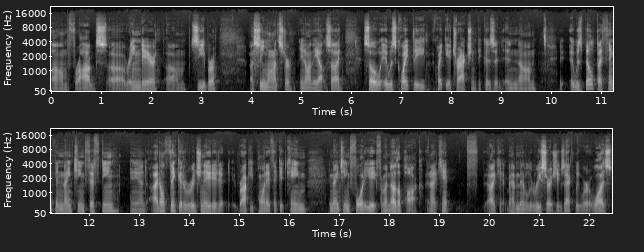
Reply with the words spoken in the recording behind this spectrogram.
um, frogs, uh, reindeer, um, zebra, a sea monster, you know, on the outside. So it was quite the quite the attraction because it in, um, it, it was built, I think, in 1915, and I don't think it originated at Rocky Point. I think it came in 1948 from another park, and I can't I, can't, I haven't been able to research exactly where it was.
